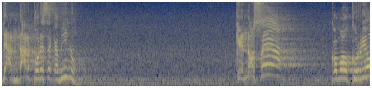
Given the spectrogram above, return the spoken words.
de andar por ese camino. Que no sea como ocurrió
